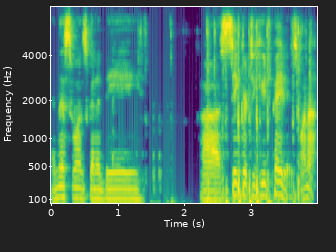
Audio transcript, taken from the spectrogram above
And this one's going to be uh, Secret to Huge Paydays. Why not?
